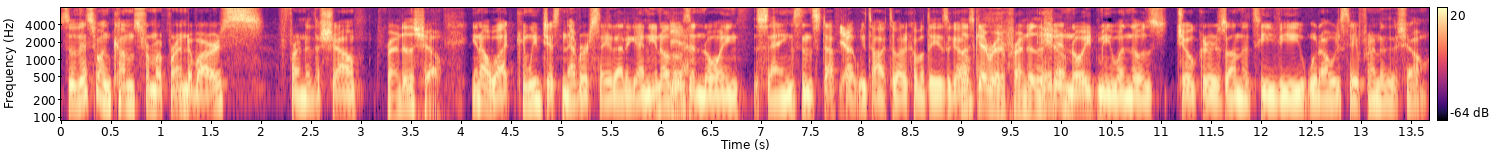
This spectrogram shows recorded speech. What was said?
So this one comes from a friend of ours, friend of the show. Friend of the show. You know what? Can we just never say that again? You know those Yeah. annoying sayings and stuff Yeah. that we talked about a couple days ago? Let's get rid of friend of the it show. It annoyed me when those jokers on the TV would always say friend of the show.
